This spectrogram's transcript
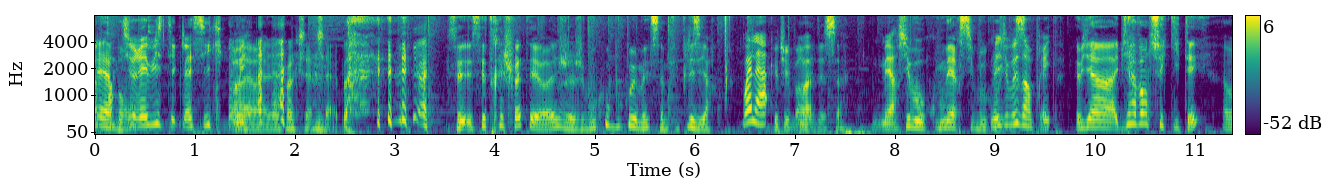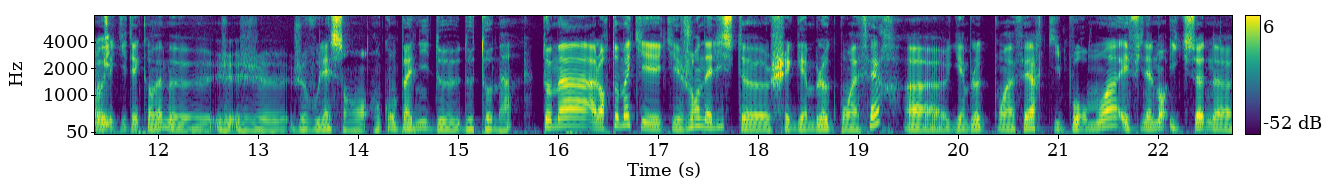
Eh que bon. Tu révises tes classiques. Ouais, ouais, je crois que c'est- c'est- très chouette et ouais, j'ai beaucoup beaucoup aimé. Ça me fait plaisir Voilà. que tu Ouais. de ça. Merci beaucoup. Merci beaucoup. Mais je vous en prie. Eh bien, eh bien, avant de se quitter, avant Oui. de se quitter, quand même, euh, je, je- je vous laisse en, en compagnie de, de Thomas. Thomas, alors Thomas qui est, qui est journaliste euh, chez Gameblog.fr, euh, Gameblog.fr qui pour moi et finalement Ixon euh,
